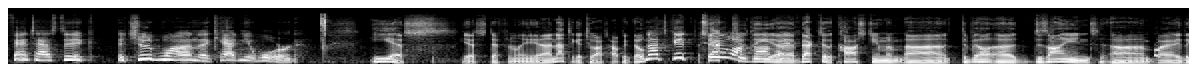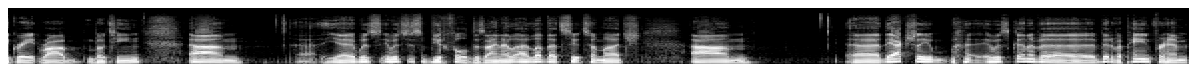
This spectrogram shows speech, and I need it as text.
fantastic. It should have won an Academy Award. yes, yes, definitely. Uh, not to get too off topic though. Not to get too back to off the uh, topic. back to the costume um, uh, devel- uh, designed uh, by the great Rob Bottin. Um, uh, yeah, it was it was just a beautiful design. I, I love that suit so much. Um, uh, they actually it was kind of a, bit of a pain for him.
